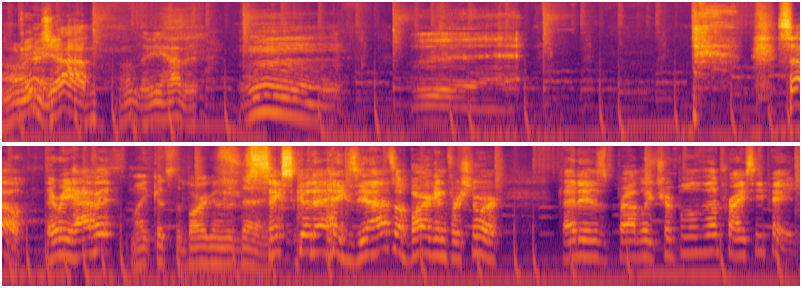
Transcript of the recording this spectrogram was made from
All good right. job. Well, there you have it. Mmm. So, there we have it. Mike gets the bargain of the day. Six good eggs. Yeah, that's a bargain for sure. That is probably triple the price he paid.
